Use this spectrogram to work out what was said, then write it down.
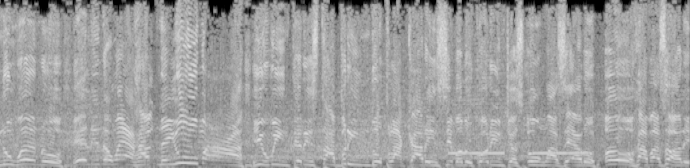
No ano ele não erra nenhuma e o Inter está abrindo o placar em cima do Corinthians 1 a 0. Ô oh, Ravazoli.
